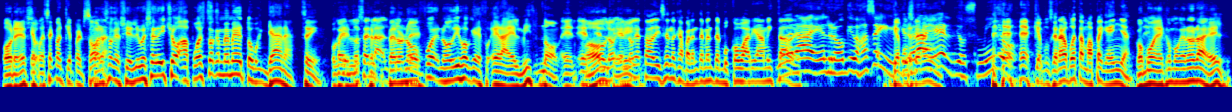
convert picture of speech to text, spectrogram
Por eso. Que puede ser cualquier persona. Por eso que si él le hubiese dicho, apuesto que me meto, gana. Sí. Porque Pues él- entonces la- pero no donde- fue, no dijo que fu- era él mismo. No, él, él- Ok. él lo, él lo que estaba diciendo es que aparentemente él buscó varias No amistades era él, Rocky, vas a seguir. Que Que, no era pusieran- él, Dios mío. que pusieran apuestas más pequeñas. ¿Cómo es? Como que no era él.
